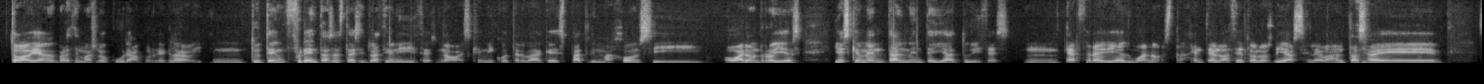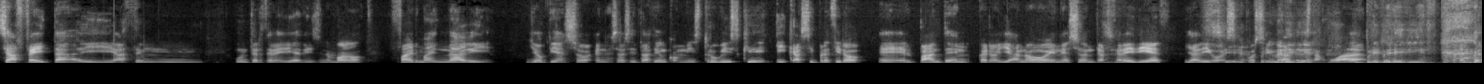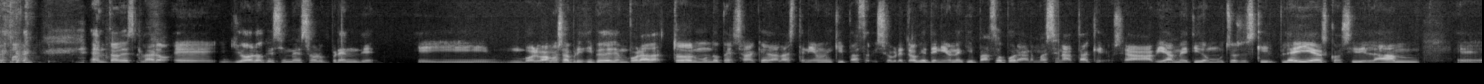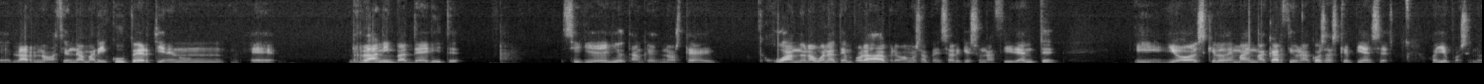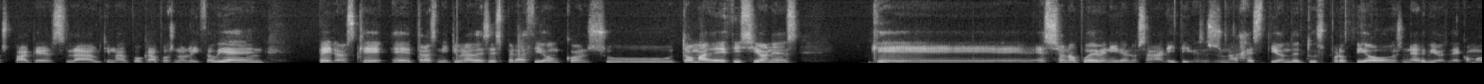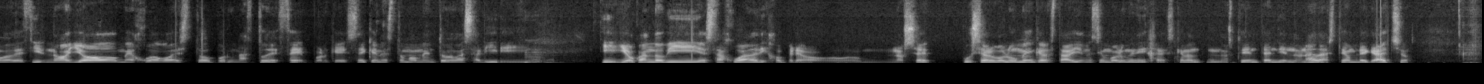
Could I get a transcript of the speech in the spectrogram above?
todavía me parece más locura, porque claro, mm, tú te enfrentas a esta situación y dices, no, es que mi quarterback es Patrick Mahomes y, o Aaron Rodgers, y es que mentalmente ya tú dices, mm, tercera y diez, bueno, esta gente lo hace todos los días, se levanta, se, se afeita y hace un, un tercera y diez, y sin embargo, Firemind Nagy yo pienso en esa situación con Miss Trubisky y casi prefiero eh, el Panten, pero ya no en eso, en tercera y diez, ya digo, es imposible hacer esta jugada. Primera y diez. Entonces, claro, eh, yo lo que sí me sorprende, y volvamos al principio de temporada, todo el mundo pensaba que Dallas tenía un equipazo, y sobre todo que tenía un equipazo por armas en ataque. O sea, había mm. metido muchos skill players con CD Lamb, eh, la renovación de Amari Cooper, tienen un running back de élite Siki Elliott, aunque no esté jugando una buena temporada, pero vamos a pensar que es un accidente. Y yo es que lo de Mike McCarthy, una cosa es que pienses, oye, pues en los Packers la última época pues no lo hizo bien, pero es que eh, transmitió una desesperación con su toma de decisiones que eso no puede venir en los analytics, eso es una gestión de tus propios nervios, de cómo decir, no, yo me juego esto por un acto de fe, porque sé que en este momento me va a salir y... Hmm. Y yo cuando vi esta jugada dijo, pero no sé, puse el volumen, que lo estaba yendo sin volumen y dije, es que no, estoy entendiendo nada, este hombre que ha hecho.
